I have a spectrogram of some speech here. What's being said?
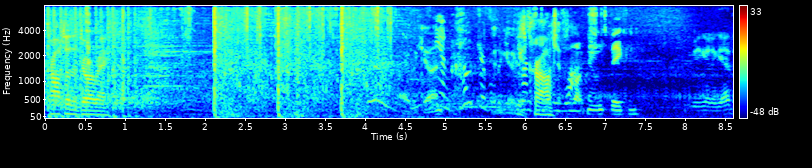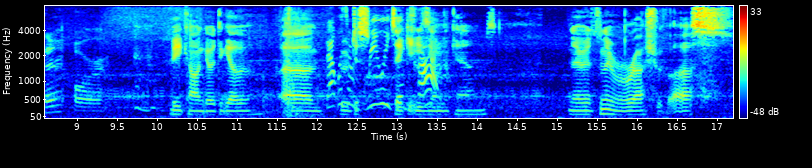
Crawl to the doorway. There we go. Be uncomfortable when you're He's constantly crawled. watched. Lockman's bacon. We go together or? We can't go together. Um, we'll just really take good it easy try. on the cams. No, there's no rush with us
